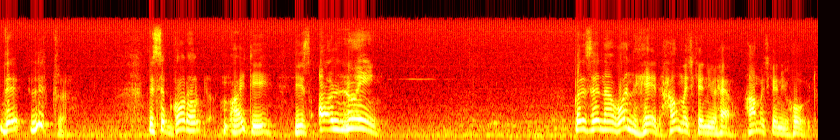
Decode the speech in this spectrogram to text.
they're literal. They said God Almighty is all-knowing. But they said, now one head, how much can you have? How much can you hold?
